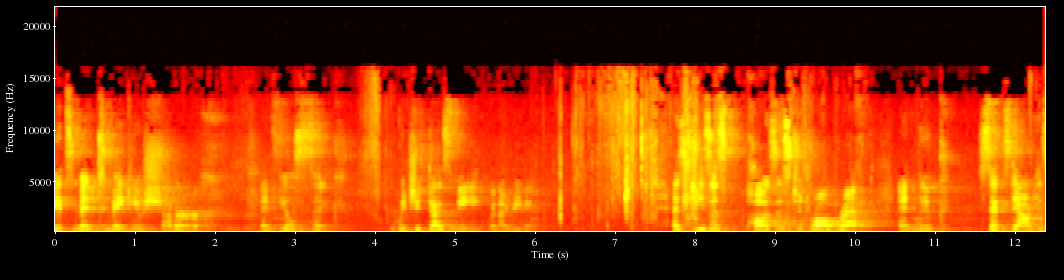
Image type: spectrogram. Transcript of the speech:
It's meant to make you shudder and feel sick, which it does me when I read it. As Jesus pauses to draw breath and Luke sets down his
